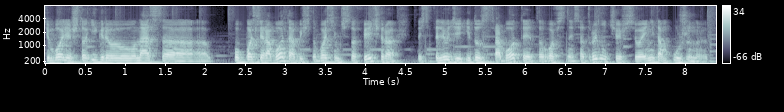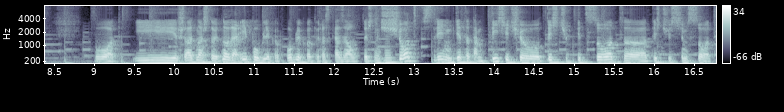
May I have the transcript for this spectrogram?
Тем более, что игры у нас э, после работы, обычно 8 часов вечера, то есть это люди идут с работы, это офисные сотрудники чаще всего, и они там ужинают. Вот. И одна что Ну да, и публика. Публику ты рассказал. То есть uh-huh. счет в среднем где-то там 1000, 1500, 1700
